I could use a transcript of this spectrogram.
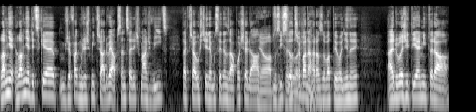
hlavně, hlavně vždycky je, že fakt můžeš mít třeba dvě absence, když máš víc, tak třeba už ti nemusí ten zápočet dát, Jo, musíš si to třeba důležitá. nahrazovat ty hodiny. A je důležité je mít teda uh,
